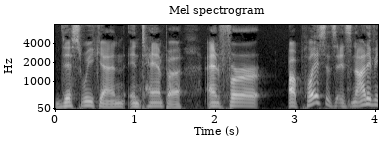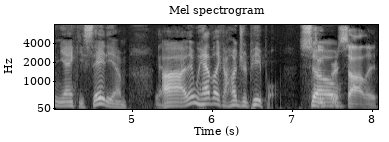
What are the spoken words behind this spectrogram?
this weekend in Tampa, and for a place that's it's not even Yankee Stadium, uh, I think we had like hundred people. So Super solid.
